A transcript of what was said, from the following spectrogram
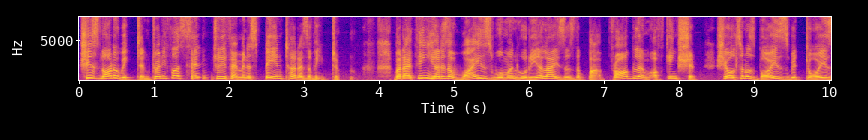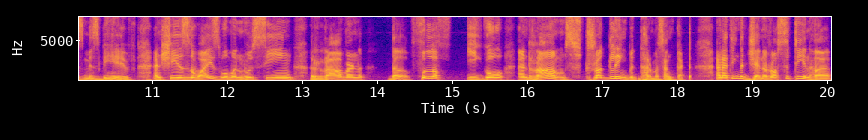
She's not a victim. 21st century feminists paint her as a victim. But I think here is a wise woman who realizes the problem of kingship. She also knows boys with toys misbehave. And she is the wise woman who's seeing Ravan, the full of ego and Ram struggling with Dharma Sankat. And I think the generosity in her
